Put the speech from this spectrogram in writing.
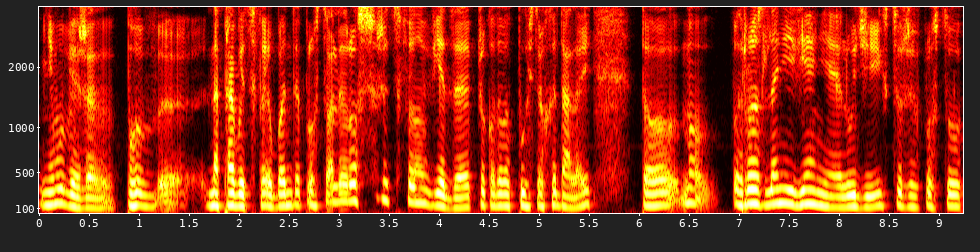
nie mówię, że naprawić swoje błędy po prostu, ale rozszerzyć swoją wiedzę, przykładowo pójść trochę dalej, to no, rozleniwienie ludzi, którzy po prostu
